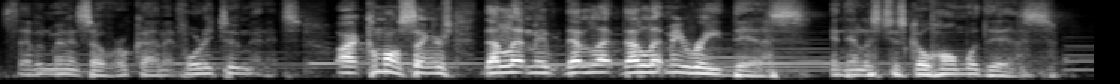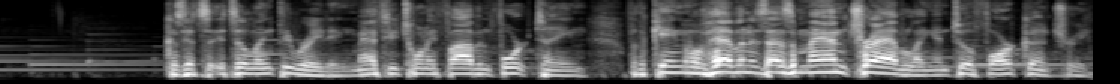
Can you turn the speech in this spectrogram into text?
Seven minutes over. Okay, I'm at 42 minutes. All right, come on, singers. That'll let me, that'll let, that'll let me read this. And then let's just go home with this. Because it's, it's a lengthy reading. Matthew 25 and 14. For the kingdom of heaven is as a man traveling into a far country,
